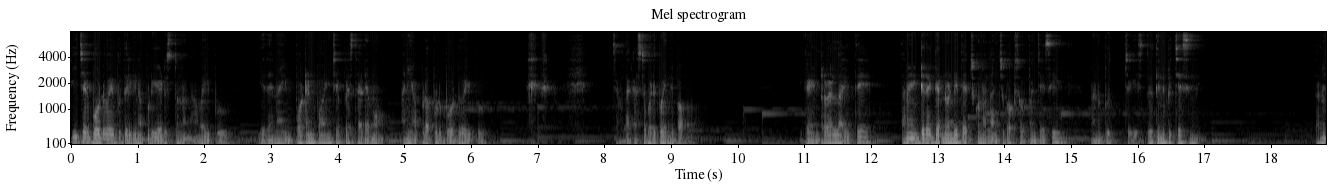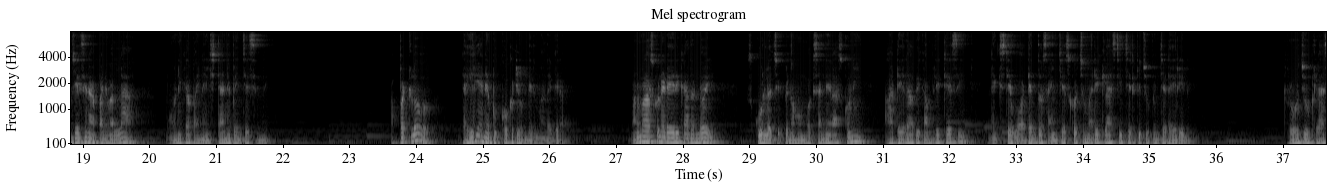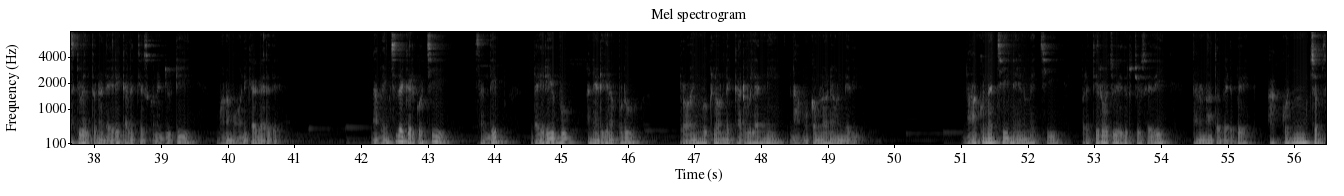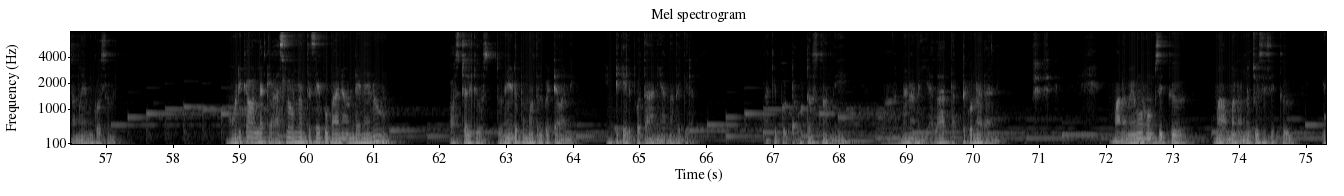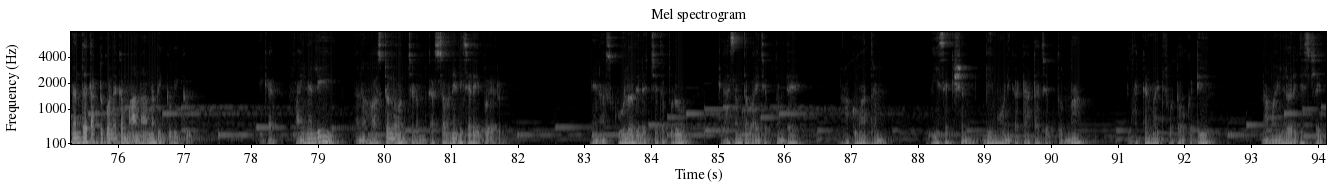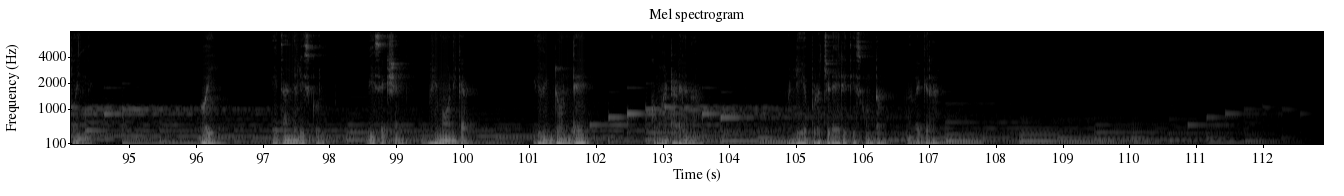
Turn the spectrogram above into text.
టీచర్ బోర్డు వైపు తిరిగినప్పుడు ఏడుస్తున్న నా వైపు ఏదైనా ఇంపార్టెంట్ పాయింట్ చెప్పేస్తాడేమో అని అప్పుడప్పుడు బోర్డు వైపు చాలా కష్టపడిపోయింది పాపం. ఇక ఇంటర్వెల్లో అయితే తన ఇంటి దగ్గర నుండి తెచ్చుకున్న లంచ్ బాక్స్ ఓపెన్ చేసి నన్ను బుచ్చగిస్తూ తినిపించేసింది. తను చేసిన ఆ పని వల్ల మౌనిక పైన ఇష్టాన్ని పెంచేసింది. అప్పట్లో డైరీ అనే బుక్ ఒకటి ఉండేది మా దగ్గర. మనం రాసుకునే డైరీ కాదండోయ్. స్కూల్లో చెప్పిన హోంవర్క్స్ అన్నీ రాసుకొని ఆ డేలో అవి కంప్లీట్ చేసి నెక్స్ట్ డే వార్డెన్తో సైన్ చేసుకొచ్చి మరీ క్లాస్ టీచర్కి చూపించే డైరీలు. రోజు క్లాస్కి వెళ్తున్న డైరీ కలెక్ట్ చేసుకునే డ్యూటీ మన మౌనిక గారిదే. నా బెంచ్ దగ్గరకు వచ్చి సందీప్ డైరీ ఇవ్వు అని అడిగినప్పుడు డ్రాయింగ్ బుక్లో ఉండే కరువులన్నీ నా ముఖంలోనే ఉండేవి. నాకు నచ్చి నేను మెచ్చి ప్రతిరోజు ఎదురు చూసేది తను నాతో గడిపే ఆ కొంచెం సమయం కోసమే మౌనిక వల్ల క్లాస్లో ఉన్నంతసేపు బాగానే ఉండే నేను హాస్టల్కి వస్తూనే ఎడుపు మొదలు పెట్టేవాడిని ఇంటికి వెళ్ళిపోతా అని అన్న దగ్గర. నాకు ఇప్పుడు డౌట్ వస్తుంది మా అన్న నన్ను ఎలా తట్టుకున్నాడా అని. మనమేమో హోమ్ సిక్కు మా అమ్మ నన్ను చూసి సిక్కు ఇదంతా తట్టుకోలేక మా నాన్న బిక్కు బిక్కు. ఇక ఫైనల్లీ నన్ను హాస్టల్లో ఉంచడం కష్టమని డిసైడ్ అయిపోయారు. నేను ఆ స్కూల్ వదిలి వచ్చేటప్పుడు క్లాస్ అంతా బాయ్ చెప్తుంటే నాకు మాత్రం B section B Monika tata చెప్తున్న బ్లాక్ అండ్ వైట్ ఫోటో ఒకటి నా మైండ్లో రిజిస్టర్ అయిపోయింది. ఓయ్ Gitanjali school B section B Monika. ఇది వింటూ ఉంటే ఒక మాట్లాడగనా మళ్ళీ ఎప్పుడొచ్చి డైరీ తీసుకుంటావు?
